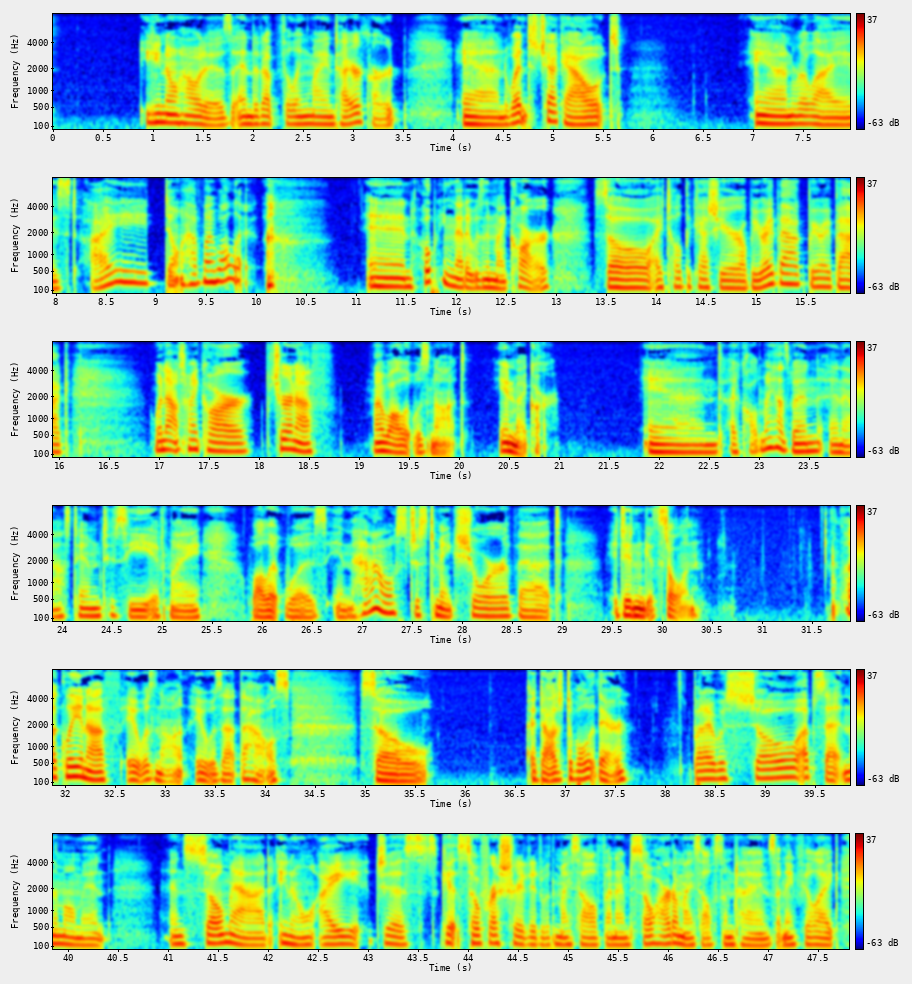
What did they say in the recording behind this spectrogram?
you know how it is, I ended up filling my entire cart and went to check out and realized I don't have my wallet. and hoping that it was in my car. So I told the cashier, I'll be right back, be right back. Went out to my car. Sure enough, my wallet was not in my car. And I called my husband and asked him to see if my wallet was in the house just to make sure that it didn't get stolen. Luckily enough, it was not. It was at the house. So I dodged a bullet there. But I was so upset in the moment and so mad. You know, I just get so frustrated with myself and I'm so hard on myself sometimes. And I feel like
